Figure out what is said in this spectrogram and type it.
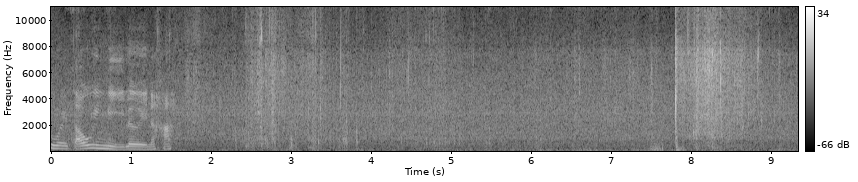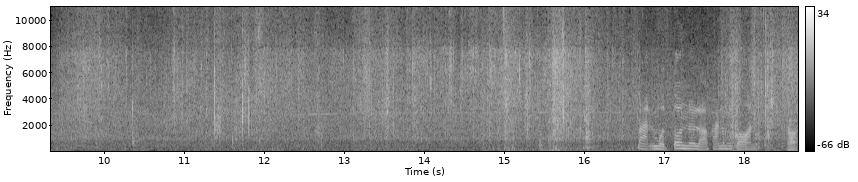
รวยเต้าวิ่งหนีเลยนะคะ ดหมดต้นเลยเหรอคะน้ำกรครับ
